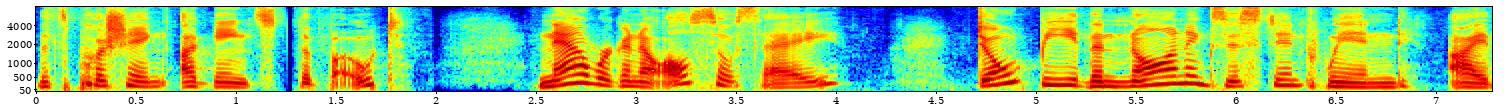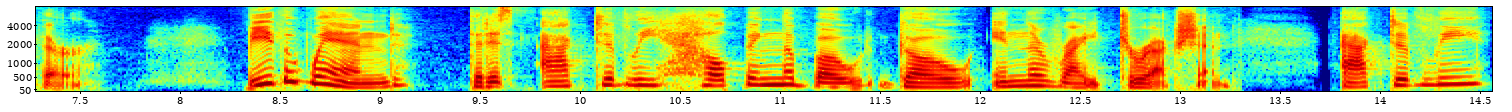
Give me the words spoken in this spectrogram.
that's pushing against the boat. Now we're going to also say, don't be the non existent wind either. Be the wind that is actively helping the boat go in the right direction. Actively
